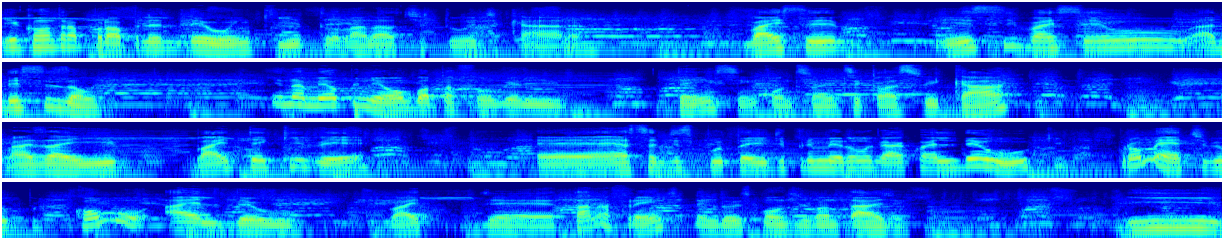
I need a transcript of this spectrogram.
e contra a própria LDU em Quito, lá na altitude, cara. Vai ser. Esse vai ser o, a decisão. E na minha opinião, o Botafogo ele tem sim condições de se classificar. Mas aí vai ter que ver é, essa disputa aí de primeiro lugar com a LDU, que promete, viu? Como a LDU vai é, tá na frente, tem dois pontos de vantagem, e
